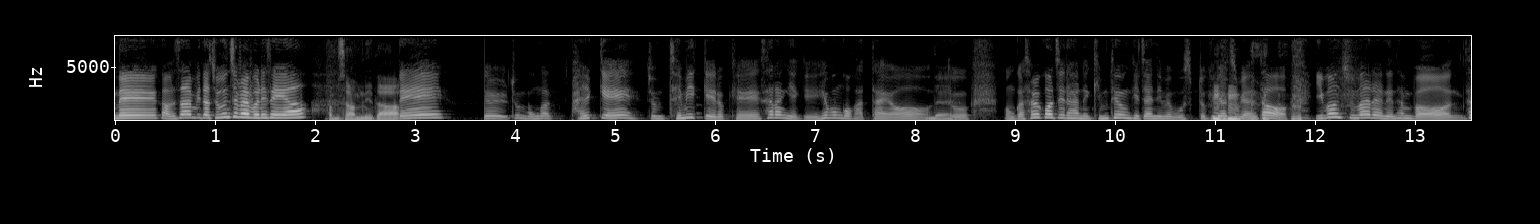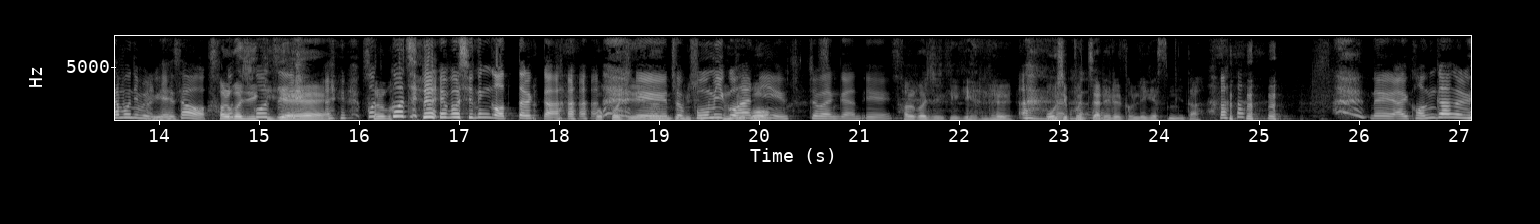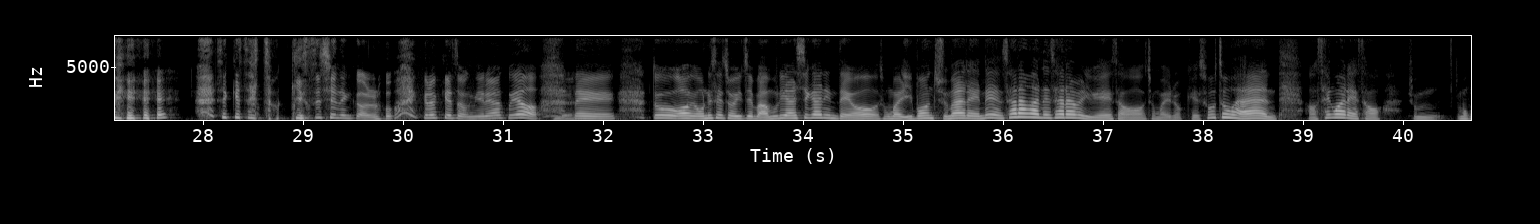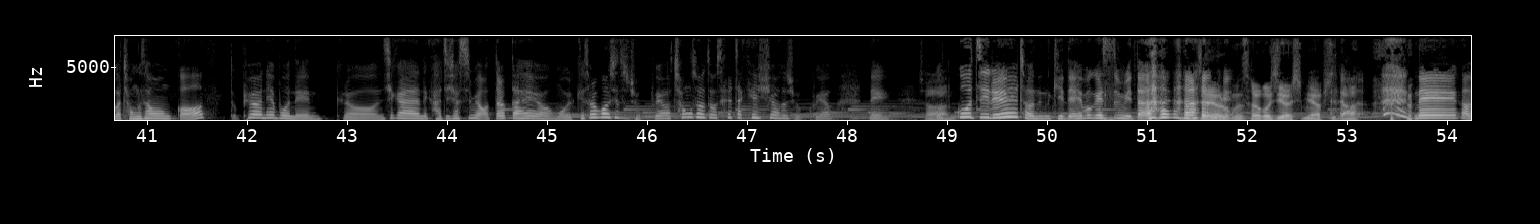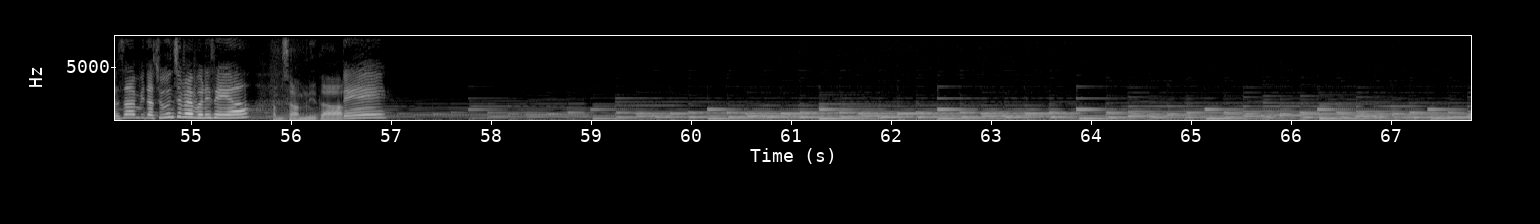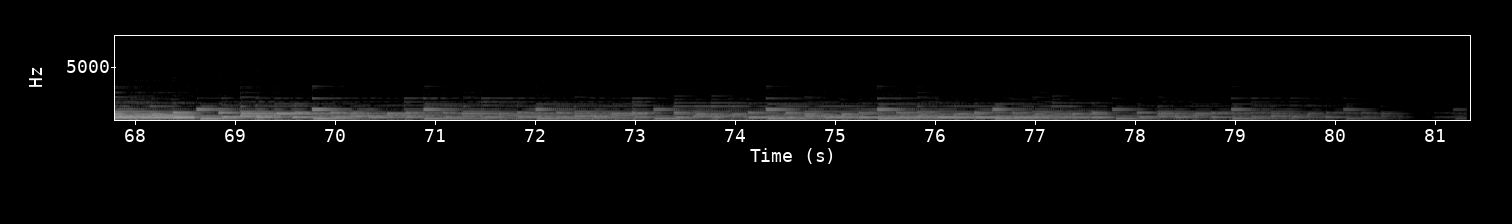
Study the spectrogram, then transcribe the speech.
네, 감사합니다. 좋은 주말 보내세요. 감사합니다. 네. 오늘 좀 뭔가 밝게 좀 재밌게 이렇게 사랑 얘기 해본 것 같아요. 네. 또 뭔가 설거지를 하는 김태훈 기자님의 모습도 그려지면서 이번 주말에는 한번 사모님을 아니, 위해서 설거지 꽃꽂이- 기계 설- 꽃꽂이를 해보시는 거 어떨까? 꽃꽂이는 예, 좀 좀 봄이고 힘들고 하니 조만간 예. 설거지 기계를 50분짜리를 돌리겠습니다. 네, 아니, 건강을 위해 식기세척기 쓰시는 걸로 그렇게 정리를 하고요. 네. 네, 또 어, 어느새 저 이제 마무리할 시간인데요. 정말 이번 주말에는 사랑하는 사람을 위해서 정말 이렇게 소소한 어, 생활에서 좀 뭔가 정성껏 또 표현해보는 그런 시간을 가지셨으면 어떨까 해요. 뭐 이렇게 설거지도 좋고요, 청소도 살짝 해주셔도 좋고요. 네, 자, 꽃꽂이를 저는 기대해보겠습니다. 남자 여러분 설거지 열심히 합시다. 네, 감사합니다. 좋은 주말 보내세요. 감사합니다. 네.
